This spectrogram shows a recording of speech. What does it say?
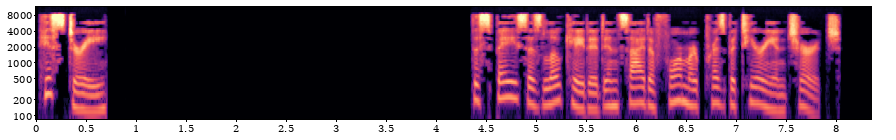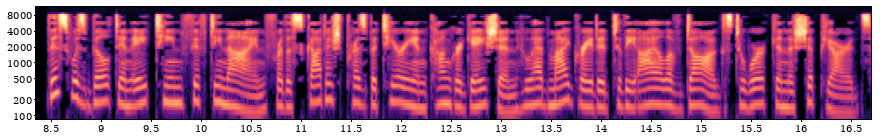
History The space is located inside a former Presbyterian church. This was built in 1859 for the Scottish Presbyterian congregation who had migrated to the Isle of Dogs to work in the shipyards.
